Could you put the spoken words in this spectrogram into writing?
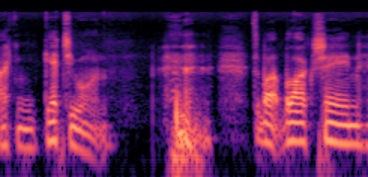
I can get you one. it's about blockchain,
